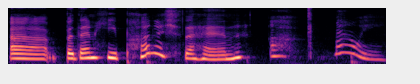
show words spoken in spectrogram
Uh, but then he punished the hen. Oh, Maui.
